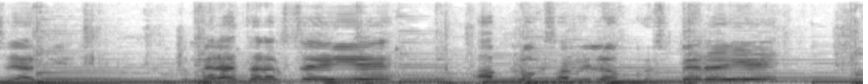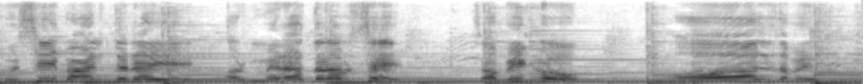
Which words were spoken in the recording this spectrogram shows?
शेयर कीजिए। तो मेरा तरफ़ से यही है। आप लोग सभी लोग खुश में रहिए, खुशी बांटते रहिए और मेरा तरफ़ से सभी को ऑल द बेस्ट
